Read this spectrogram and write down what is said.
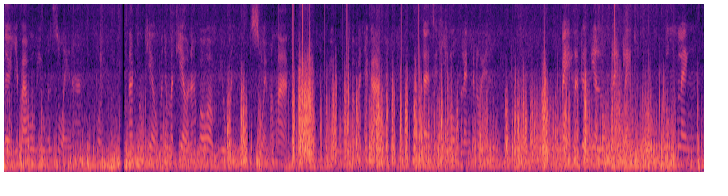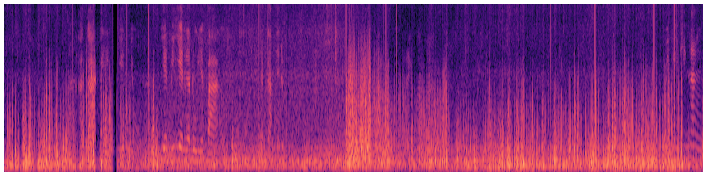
เดี๋ยวอย่าแปลว่าวิวมันสวยนะคะทุกคนนัก ท่องเที่ยวเขาจะมาเที่ยวนะ เพราะว่าวิวมันสวยมากๆวิวกับบรรยากาศ แต่เสียทีลมแรงไปหน่อยแปลกนะเดือนเนี้ยลมแรงแรงลมแรง อากาศก็ยังเย็นอยู่ เย็นไม่เย็นก็ดูเย็นปลาค่ะกลับให้ดูอืมแรงมากไม่มีที่นั่งอ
